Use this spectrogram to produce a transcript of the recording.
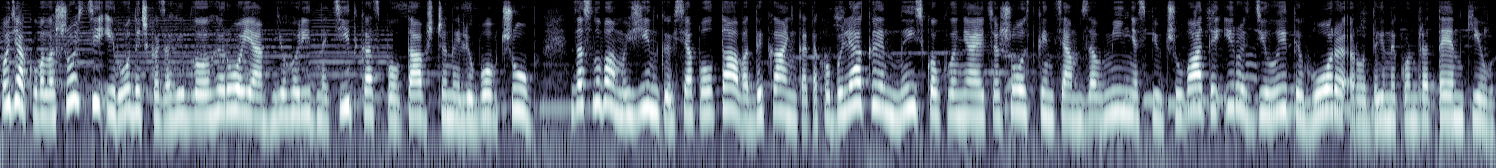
Подякувала шості і родичка загиблого героя, його рідна тітка з Полтавщини Любов Чуб. За словами жінки, вся Полтава, Диканька та Кобиляки низько вклоняються шосткинцям за вміння співчувати і розділити горе родини Кондратенків.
